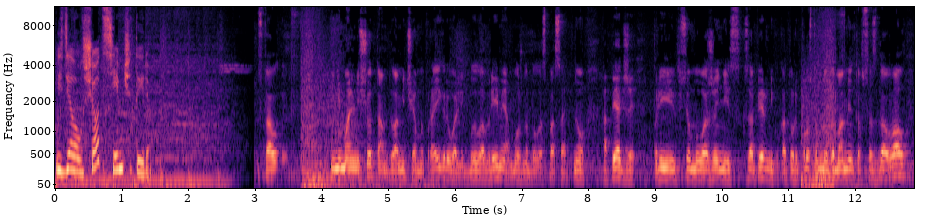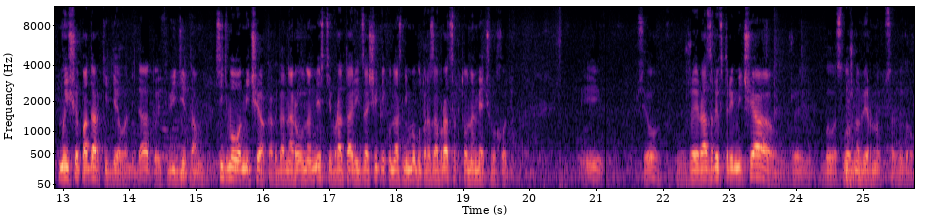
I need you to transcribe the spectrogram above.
и сделал счет 7-4. Стал минимальный счет, там два мяча мы проигрывали, было время, можно было спасать. Но, опять же, при всем уважении к сопернику, который просто много моментов создавал, мы еще подарки делали, да, то есть в виде там седьмого мяча, когда на ровном месте вратарь и защитник у нас не могут разобраться, кто на мяч выходит. И все, уже разрыв три мяча, уже было сложно вернуться в игру.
